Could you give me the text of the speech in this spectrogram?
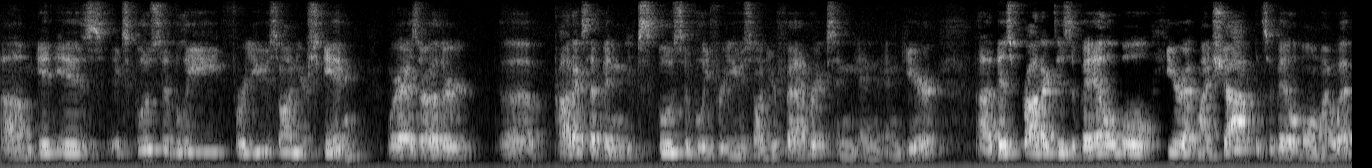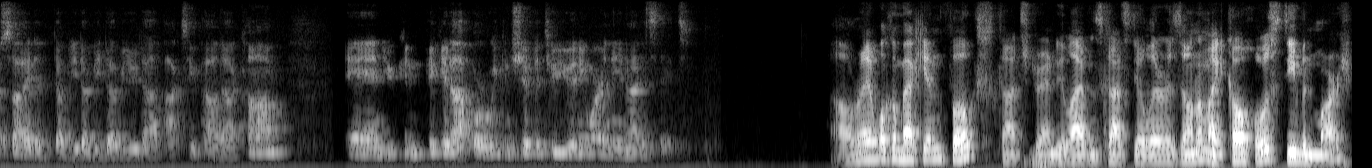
Um, it is exclusively for use on your skin, whereas our other uh, products have been exclusively for use on your fabrics and, and, and gear. Uh, this product is available here at my shop. It's available on my website at www.oxypow.com. And you can pick it up or we can ship it to you anywhere in the United States. All right, welcome back in, folks. Scott Strandy live in Scottsdale, Arizona. My co host, Stephen Marsh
